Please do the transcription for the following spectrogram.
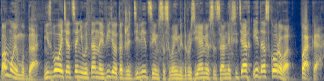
По-моему, да. Не забывайте оценивать данное видео, а также делиться им со своими друзьями в социальных сетях и до скорого. Пока!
